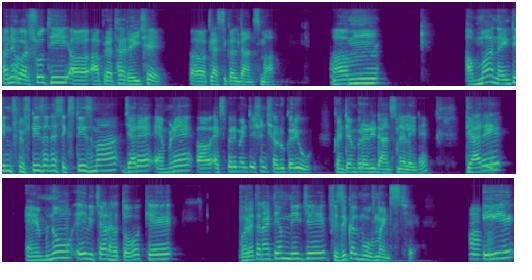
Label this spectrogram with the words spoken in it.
અને વર્ષોથી આ પ્રથા રહી છે ક્લાસિકલ ડાન્સમાં અમ્મા નાઇન્ટીન ફિફ્ટીઝ અને સિક્સટીઝમાં જ્યારે એમણે એક્સપેરિમેન્ટેશન શરૂ કર્યું કન્ટેમ્પરરી ડાન્સને લઈને ત્યારે એમનો એ વિચાર હતો કે ભરતનાટ્યમની જે ફિઝિકલ મુવમેન્ટ્સ છે એ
